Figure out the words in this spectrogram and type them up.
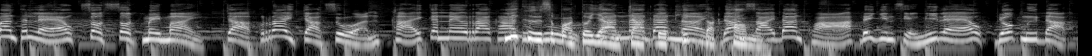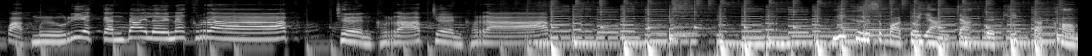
บ้านท่านแล้ว สดสดๆใหม่ ๆ จากไร่จากสวน ขายกันในราคา นี่คือถูๆสปอร์ตตัวอย่างจากด้านหน้า TheTip.com ด้านในด้านซ้ายด้านขวาได้ยินเสียงนี้แล้ว ยกมือดักกวักมือเรียกกันได้เลยนะครับ เชิญครับเชิญครับ นี่คือสปอร์ตตัวอย่างจาก t h e t i t c o m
